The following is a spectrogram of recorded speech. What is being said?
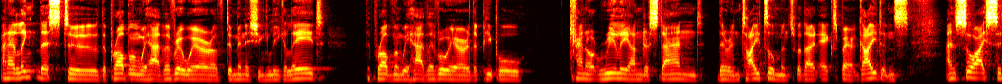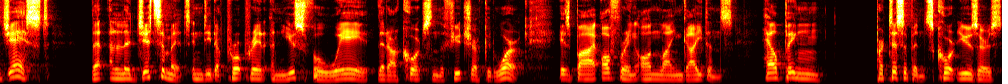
And I link this to the problem we have everywhere of diminishing legal aid, the problem we have everywhere that people cannot really understand their entitlements without expert guidance. And so I suggest that a legitimate, indeed appropriate and useful way that our courts in the future could work is by offering online guidance helping participants, court users,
